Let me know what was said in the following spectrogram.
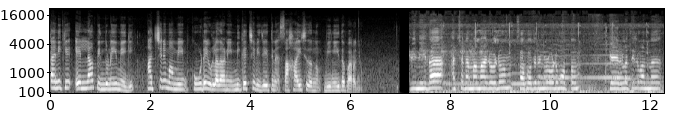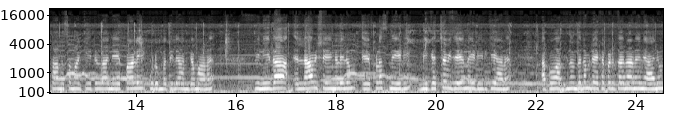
തനിക്ക് എല്ലാ പിന്തുണയുമേകി അച്ഛനും അമ്മയും കൂടെയുള്ളതാണ് ഈ മികച്ച വിജയത്തിന് സഹായിച്ചതെന്നും വിനീത പറഞ്ഞു. വിനീത അച്ഛനമ്മമാരോടും സഹോദരങ്ങളോടും ഒപ്പം കേരളത്തിൽ വന്ന് താമസമാക്കിയിട്ടുള്ള നേപ്പാളി കുടുംബത്തിലെ അംഗമാണ് വിനീത എല്ലാ വിഷയങ്ങളിലും എ പ്ലസ് നേടി മികച്ച വിജയം നേടിയിരിക്കുകയാണ്. അപ്പോൾ അഭിനന്ദനം രേഖപ്പെടുത്താനാണ് ഞാനും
